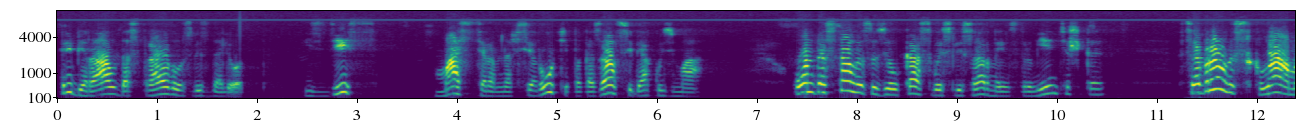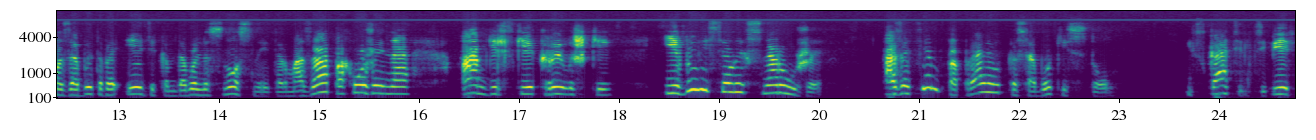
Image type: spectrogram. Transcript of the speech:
прибирал, достраивал звездолет. И здесь мастером на все руки показал себя Кузьма. Он достал из узелка свой слесарный инструментишко, собрал из хлама, забытого Эдиком, довольно сносные тормоза, похожие на ангельские крылышки и вывесил их снаружи, а затем поправил кособокий стол. Искатель теперь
